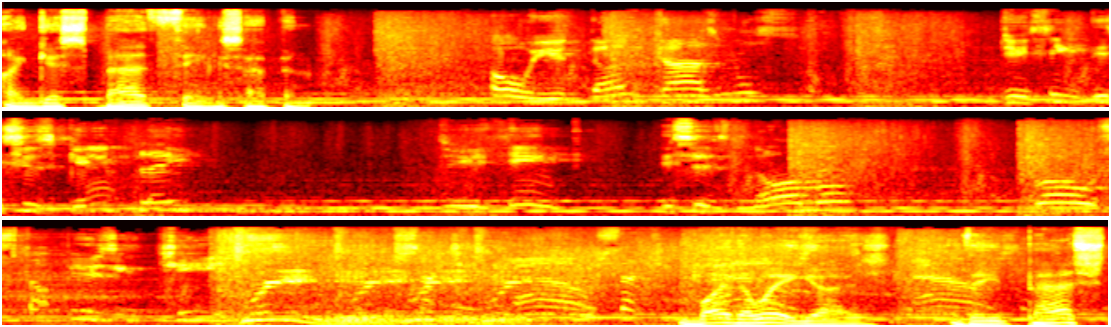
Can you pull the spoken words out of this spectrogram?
I guess bad things happen. Oh, you done, Kosmos? Do you think this is gameplay? Do you think this is normal? Bro, stop using cheats. Wow, By the way, guys, they patched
